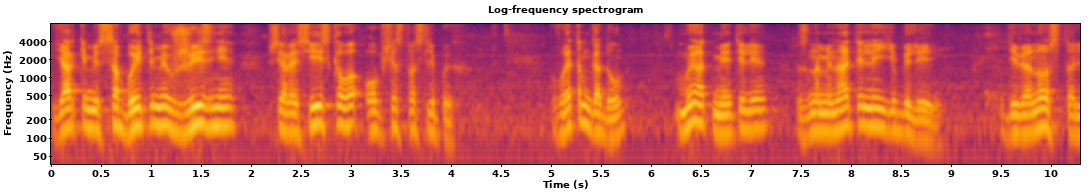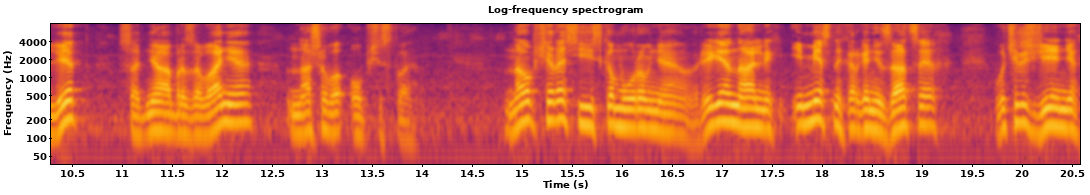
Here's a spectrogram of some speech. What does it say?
яркими событиями в жизни Всероссийского общества слепых. В этом году мы отметили знаменательный юбилей – 90 лет со дня образования нашего общества. На общероссийском уровне, в региональных и местных организациях, в учреждениях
